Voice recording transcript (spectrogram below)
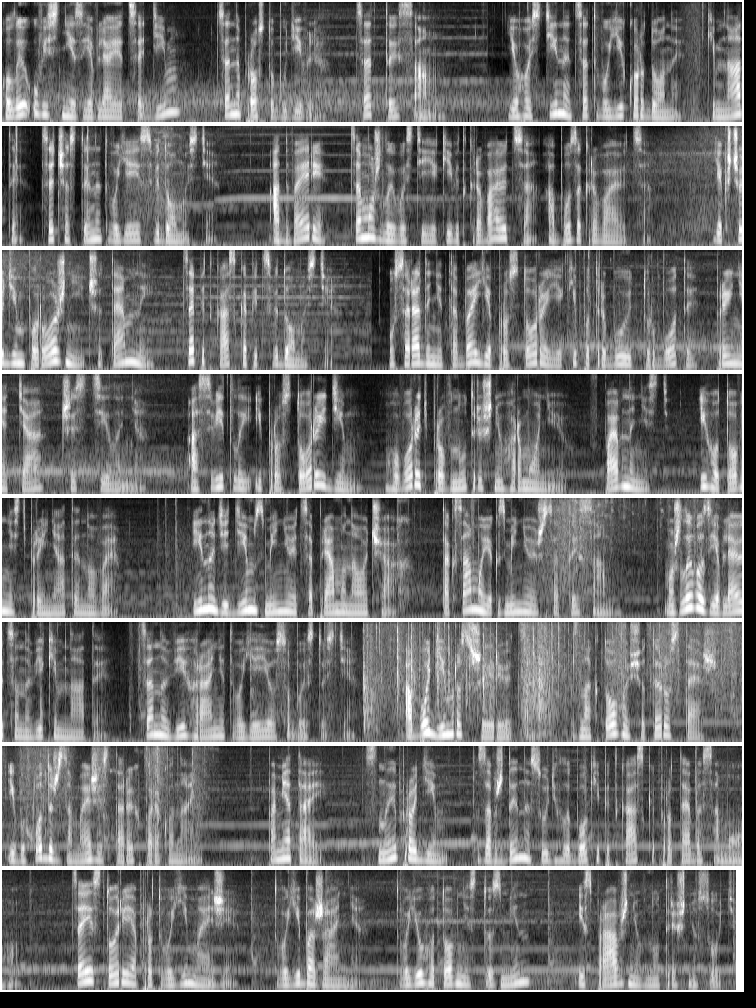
Коли у вісні з'являється дім, це не просто будівля, це ти сам. Його стіни це твої кордони, кімнати це частини твоєї свідомості, а двері це можливості, які відкриваються або закриваються. Якщо дім порожній чи темний, це підказка підсвідомості. Усередині тебе є простори, які потребують турботи, прийняття чи зцілення. А світлий і просторий дім говорить про внутрішню гармонію, впевненість і готовність прийняти нове. Іноді дім змінюється прямо на очах, так само як змінюєшся ти сам. Можливо, з'являються нові кімнати, це нові грані твоєї особистості. Або дім розширюється, знак того, що ти ростеш і виходиш за межі старих переконань. Пам'ятай, сни про дім завжди несуть глибокі підказки про тебе самого. Це історія про твої межі, твої бажання, твою готовність до змін і справжню внутрішню суть.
